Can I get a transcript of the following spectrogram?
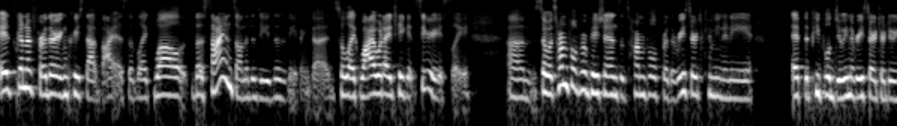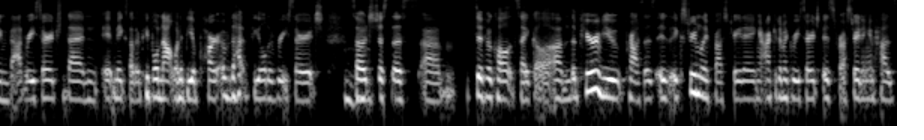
it's going to further increase that bias of like, well, the science on the disease isn't even good. So, like, why would I take it seriously? Um, so, it's harmful for patients, it's harmful for the research community if the people doing the research are doing bad research, then it makes other people not want to be a part of that field of research. Mm-hmm. So it's just this um, difficult cycle. Um, the peer review process is extremely frustrating. Academic research is frustrating and has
